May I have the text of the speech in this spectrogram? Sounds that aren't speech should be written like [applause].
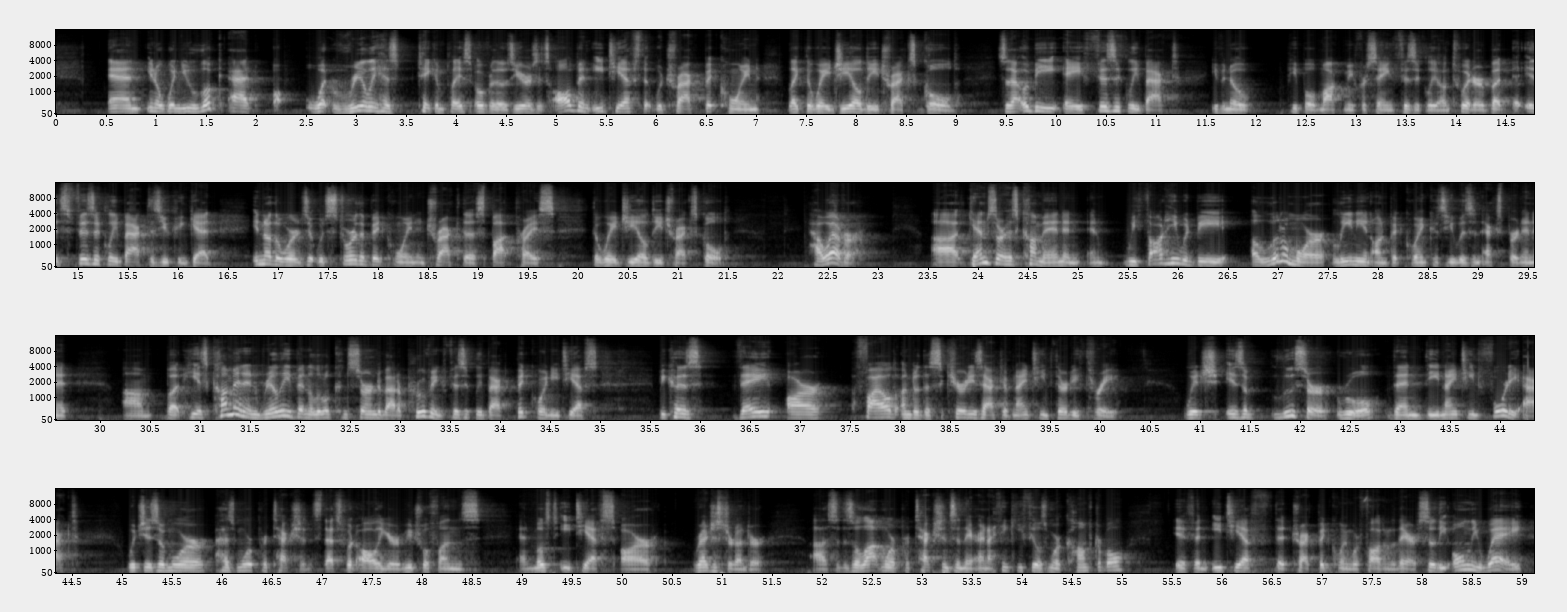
And you know, when you look at what really has taken place over those years, it's all been ETFs that would track Bitcoin like the way GLD tracks gold. So that would be a physically backed, even though people mock me for saying physically on Twitter, but it's physically backed as you can get. In other words, it would store the Bitcoin and track the spot price the way GLD tracks gold. However, uh, Gensler has come in, and, and we thought he would be a little more lenient on Bitcoin because he was an expert in it. Um, but he has come in and really been a little concerned about approving physically backed Bitcoin ETFs because they are filed under the Securities Act of 1933 which is a looser rule than the 1940 Act, which is a more has more protections. That's what all your mutual funds and most ETFs are registered under. Uh, so there's a lot more protections in there, and I think he feels more comfortable if an ETF that tracked Bitcoin were filed under there. So the only way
